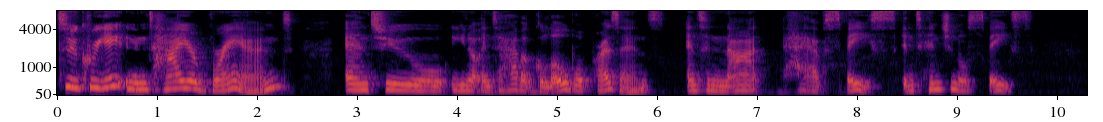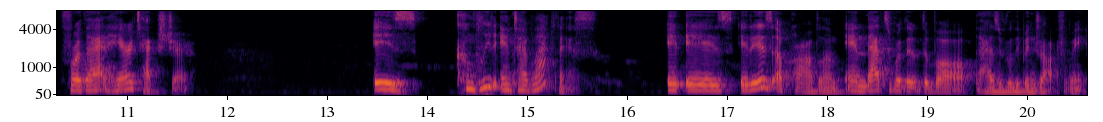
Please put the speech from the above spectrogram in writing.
to create an entire brand and to, you know, and to have a global presence and to not have space, intentional space for that hair texture is complete anti-blackness. It is it is a problem, and that's where the, the ball has really been dropped for me.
